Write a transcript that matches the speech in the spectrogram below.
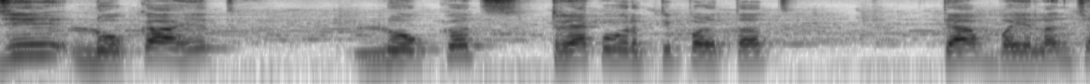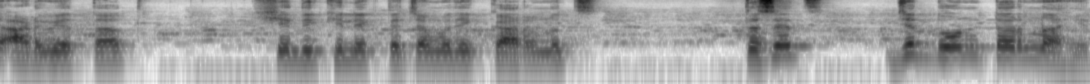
जे लोकं आहेत लोकच ट्रॅकवरती पळतात. त्या बैलांच्या आडवे येतात. हे देखील एक त्याच्यामध्ये कारणच. तसेच जे दोन टर्न आहेत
